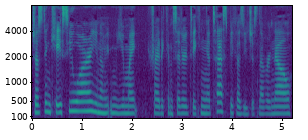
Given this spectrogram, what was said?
just in case you are, you know, you might try to consider taking a test because you just never know.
